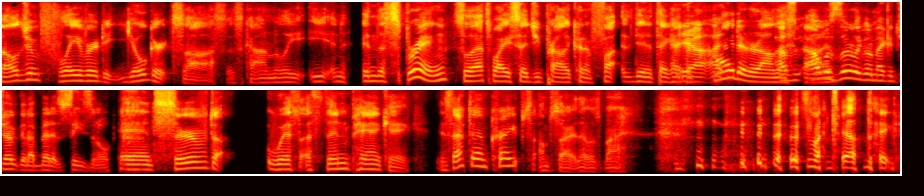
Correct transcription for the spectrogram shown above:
Belgium flavored yogurt sauce is commonly eaten in the spring, so that's why he said you probably couldn't fi- didn't think I could Yeah, I- find it around I this was, I was literally going to make a joke that I bet it's seasonal. and served with a thin pancake. Is that damn crepes? I'm sorry, that was my that was my Talladega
